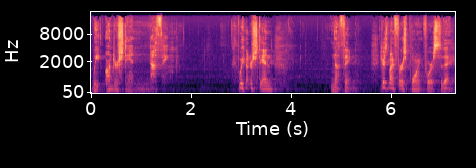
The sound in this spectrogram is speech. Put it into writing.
we understand nothing. We understand nothing. Here's my first point for us today.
